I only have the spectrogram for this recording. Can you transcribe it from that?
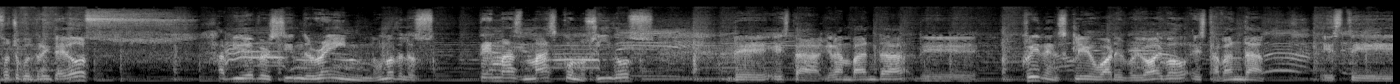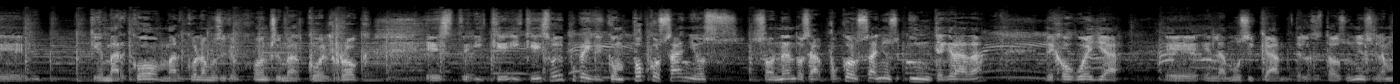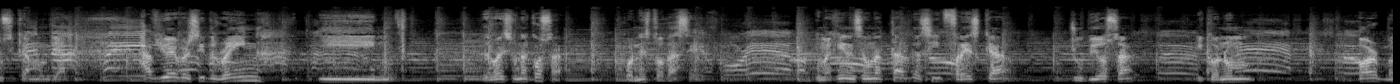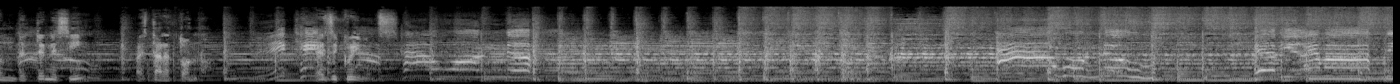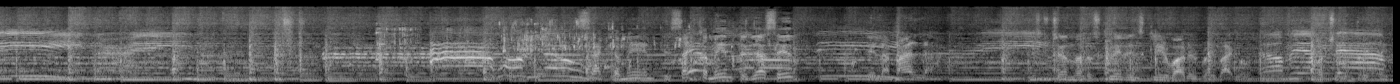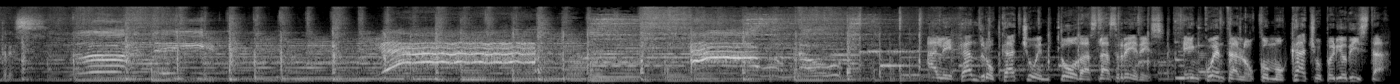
Las 8 con 32. Have you ever seen the rain? Uno de los temas más conocidos de esta gran banda de Creedence Clearwater Revival, esta banda este que marcó, marcó la música country, marcó el rock, este, y que hizo época y que con pocos años sonando, o sea, pocos años integrada, dejó huella eh, en la música de los Estados Unidos, en la música mundial. Have you ever seen the rain? Y les voy a decir una cosa, con esto da sed. Imagínense una tarde así fresca, lluviosa y con un bourbon de Tennessee va a estar a tono. Es de Creedence. Exactamente, da sed de la mala. Escuchando a los Creedence Clearwater Revival. 8.33. on a day. Alejandro Cacho en todas las redes. Encuéntralo como Cacho Periodista.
